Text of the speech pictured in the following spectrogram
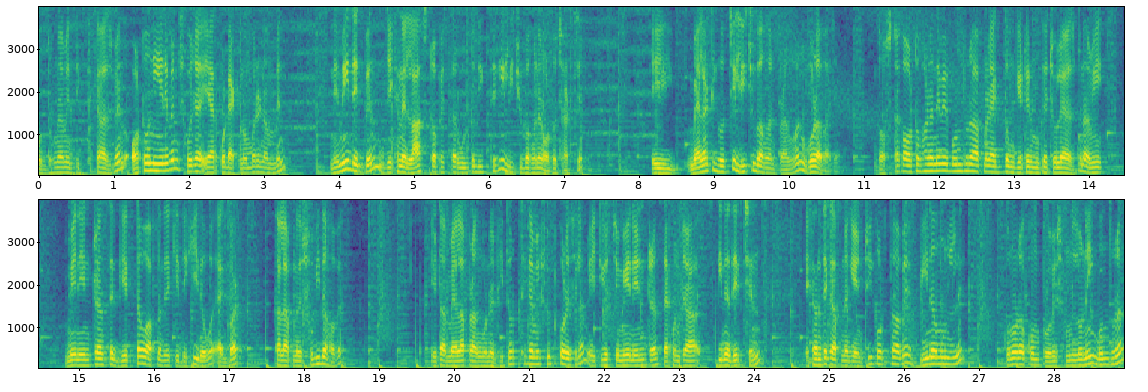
মধ্যগ্রামের দিক থেকে আসবেন, অটো নিয়ে নেবেন, সোজা এয়ারপোর্ট এক নম্বরে নামবেন। নেমেই দেখবেন, যেখানে লাস্ট স্টপেজ তার উল্টো দিক থেকে লিচু বাগানের অটো ছাড়ছে। এই মেলাটি হচ্ছে লিচু বাগান প্রাঙ্গণ গোড়া বাজার। দশ টাকা অটো ভাড়া নেবে বন্ধুরা, আপনারা একদম গেটের মুখে চলে আসবেন। আমি মেন এন্ট্রান্সের গেটটাও আপনাদেরকে দেখিয়ে দেবো একবার, তাহলে আপনাদের সুবিধা হবে। এটা মেলা প্রাঙ্গণের ভিতর থেকে আমি শ্যুট করেছিলাম, এটি হচ্ছে মেন এন্ট্রান্স এখন যা স্ক্রিনে দেখছেন, এখান থেকে আপনাকে এন্ট্রি করতে হবে। বিনামূল্যে কোনো রকম প্রবেশ মূল্য নেই বন্ধুরা,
